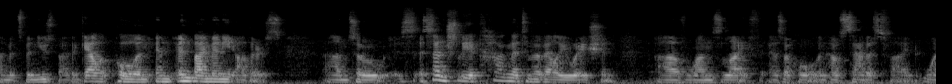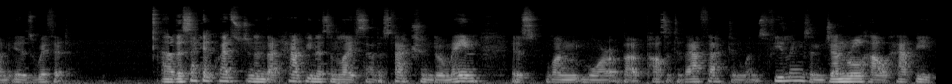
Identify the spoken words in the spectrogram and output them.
Um, it's been used by the Gallup poll and, and, and by many others. Um, so it's essentially a cognitive evaluation of one's life as a whole and how satisfied one is with it. Uh, the second question in that happiness and life satisfaction domain is one more about positive affect and one's feelings. In general, how happy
